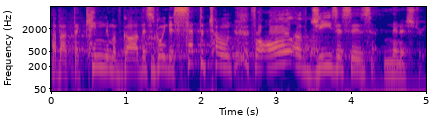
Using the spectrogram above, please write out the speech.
about the kingdom of God. This is going to set the tone for all of Jesus' ministry.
